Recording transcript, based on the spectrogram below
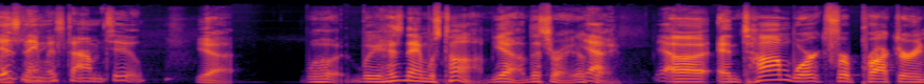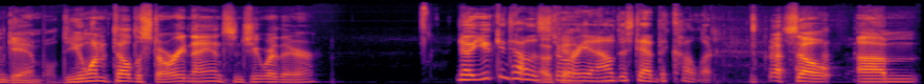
His name was Tom too. yeah. Well, his name was Tom. Yeah, that's right. Okay. Yeah. Uh, and Tom worked for Procter and Gamble. Do you want to tell the story, Diane, since you were there? No, you can tell the Okay. story, and I'll just add the color. so um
